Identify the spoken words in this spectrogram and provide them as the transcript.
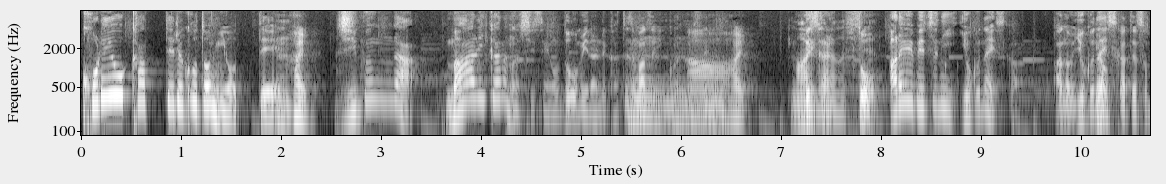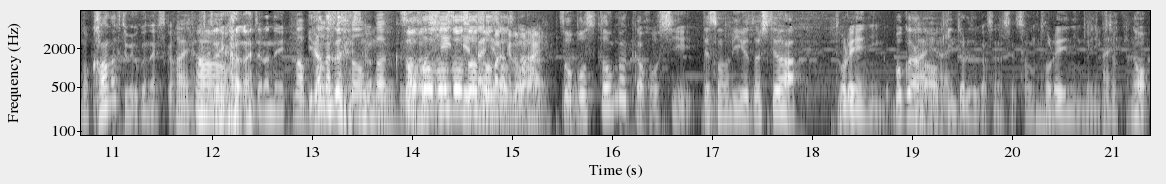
これを買ってることによって、自分が周りからの視線をどう見られるかっていうのがまず1個あるんですね、周りからの視そう線あれ別に良くないですか？あの良くないですかってその買わなくても良くないですか、普通に考えたらね、まあいらなくないですか？そうそうそうそうそうそう。ボストンバッグがはいそうボストンバッグが欲しい。でその理由としてはトレーニング。僕はあの、筋トレとかするんですけどそのトレーニングに行く時の、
